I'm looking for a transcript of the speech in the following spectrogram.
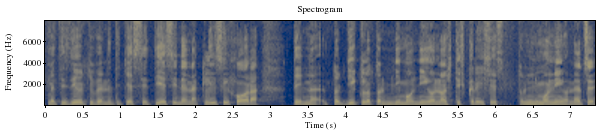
με τις δύο κυβερνητικές θητείες είναι να κλείσει η χώρα την, τον κύκλο των μνημονίων, όχι της κρίσης, των μνημονίων, έτσι.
